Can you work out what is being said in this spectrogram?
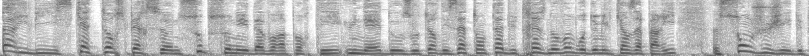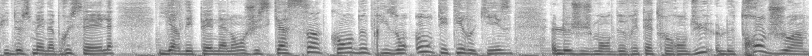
Paris-Bis. 14 personnes soupçonnées d'avoir apporté une aide aux auteurs des attentats du 13 novembre 2015 à Paris sont jugées depuis deux semaines à Bruxelles. Hier, des peines allant jusqu'à 5 ans de prison ont été requises. Le jugement devrait être rendu le 30 juin.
